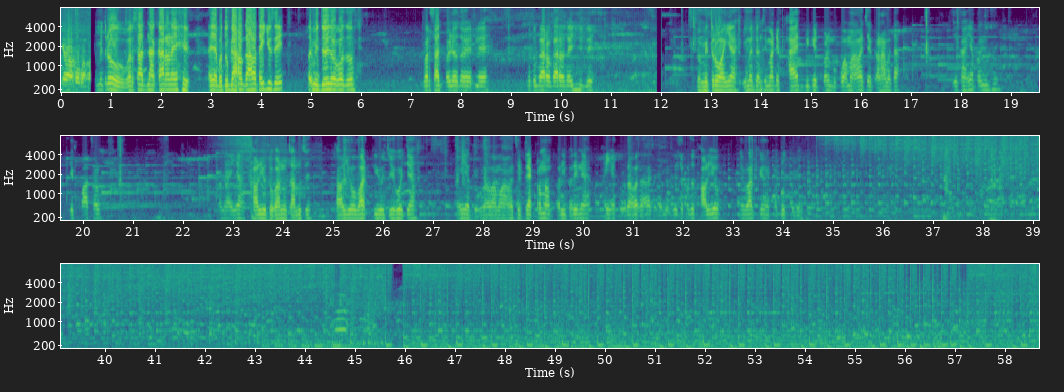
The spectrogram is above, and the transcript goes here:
મિત્રો, વરસાદના કારણે અહીંયા બધું ગારો ગારો થઈ ગયું છે. તમે જોઈ શકો છો. વરસાદ પડ્યો તો એટલે બધું ગારો ગારો થઈ ગયું છે. તો મિત્રો, અહીંયા ઇમરજન્સી માટે ફાયર બ્રિગેડ પણ મૂકવામાં આવે છે ઘણા બધા. એક અહીંયા પડ્યું છે. એક પાછળ. અને અહીંયા થાળીઓ ધોવાનું ચાલુ છે. થાળીઓ વાટકીઓ જે હોય ત્યાં. અહીંયા ધોરાવવામાં આવે છે. ટ્રેક્ટરમાં ભરી ભરીને અહીંયા ધોરાવા આવે છે. તમે જોઈ શકો છો થાળીઓ ને વાટકીનો ટપો જ પડ્યો છે.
